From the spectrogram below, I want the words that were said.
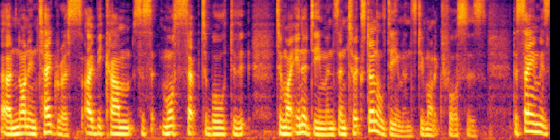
uh, non-integrous, I become sus- more susceptible to the, to my inner demons and to external demons, demonic forces. The same is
